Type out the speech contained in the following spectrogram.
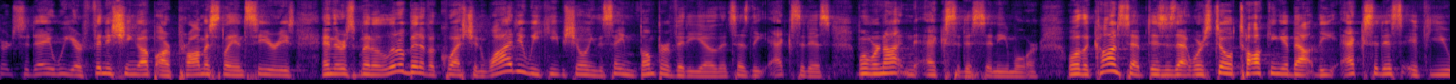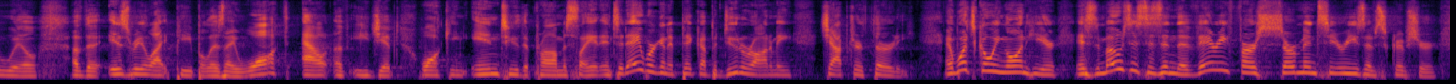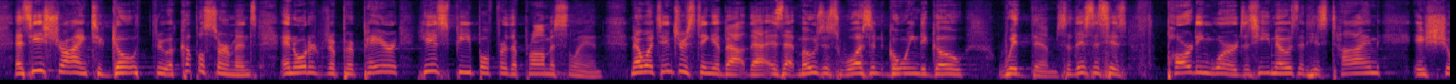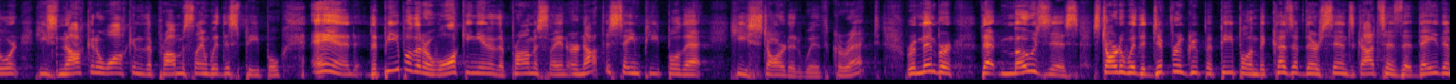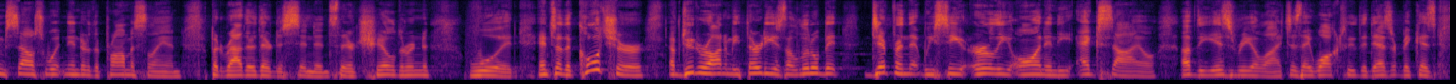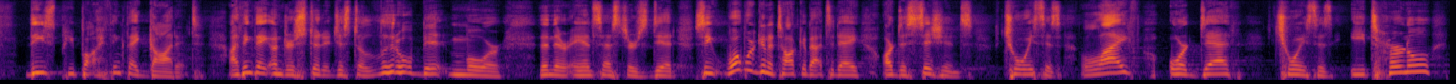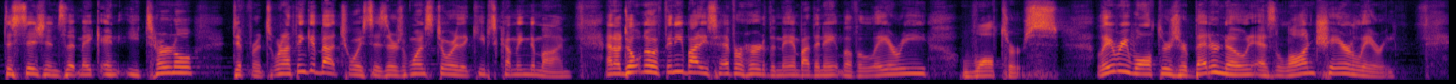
Church, today we are finishing up our Promised Land series, and there's been a little bit of a question. Why do we keep showing the same bumper video that says the Exodus when we're not in Exodus anymore? Well, the concept is, is that we're still talking about the Exodus, if you will, of the Israelite people as they walked out of Egypt, walking into the Promised Land. And today we're going to pick up in Deuteronomy chapter 30. And what's going on here is Moses is in the very first sermon series of Scripture as he's trying to go through a couple sermons in order to prepare his people for the promised land. Now, what's interesting about that is that Moses wasn't going to go with them. So, this is his parting words as he knows that his time is short. He's not going to walk into the promised land with his people. And the people that are walking into the promised land are not the same people that he started with, correct? Remember that Moses started with a different group of people, and because of their sins, God says that they themselves wouldn't enter the promised land, but rather their descendants, their children would. And so the culture of Deuteronomy 30 is a little bit different that we see early on in the exile of the Israelites Israelites as they walked through the desert because these people, I think they got it. I think they understood it just a little bit more than their ancestors did. See, what we're going to talk about today are decisions, choices, life or death choices, eternal decisions that make an eternal difference. When I think about choices, there's one story that keeps coming to mind. And I don't know if anybody's ever heard of a man by the name of Larry Walters. Larry Walters, are better known as Lawn Chair Larry.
